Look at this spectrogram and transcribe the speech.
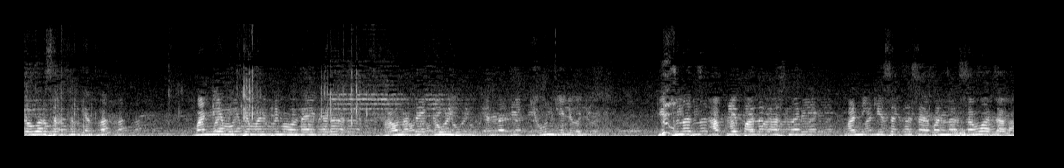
कवर सरकार घेतला. माननीय मुख्यमंत्री महोदयाकडे भावनाताई गवळी यांना ते घेऊन गेले होते. तिथूनच आपले पालक असणारे माननीय केसरकर साहेबांना संवाद झाला.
